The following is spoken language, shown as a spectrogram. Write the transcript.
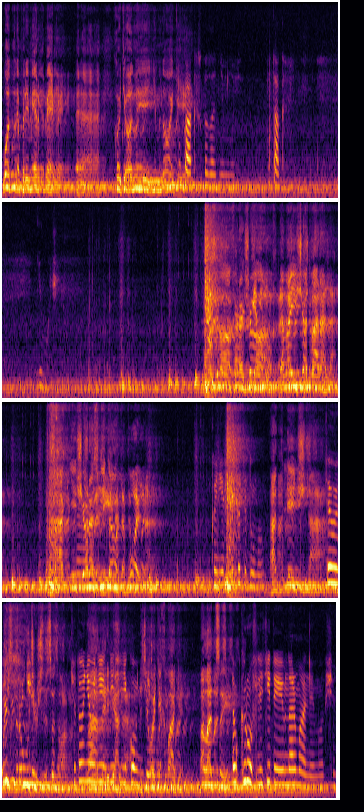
Вот, например, Пепе. Э, Хоть он и Ну немногие. как сказать немного? Ну так. Не очень. Все, хорошо. Давай еще два раза. Так, еще раз, Вито. больно. Ну, конечно, что ты думал? Отлично. Ты Быстро учишься, сынок. чё-то у него Ладно, ни- ни ребята, синяков, на ничего. сегодня хватит. Молодцы. Там кровь летит и нормально ему вообще.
